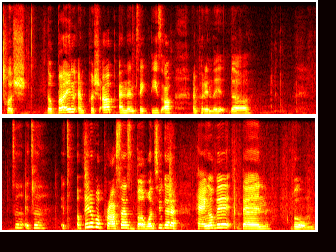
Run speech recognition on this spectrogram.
push the button and push up and then take these off and put in the the it's a it's a it's a bit of a process but once you get a hang of it then boom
